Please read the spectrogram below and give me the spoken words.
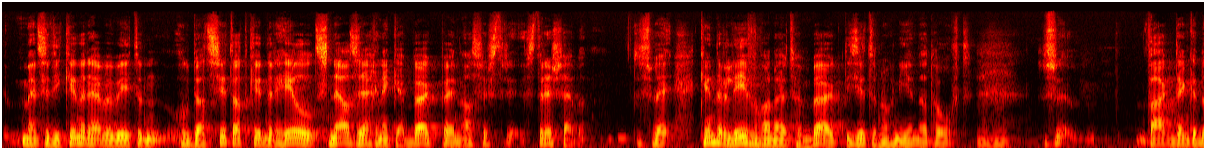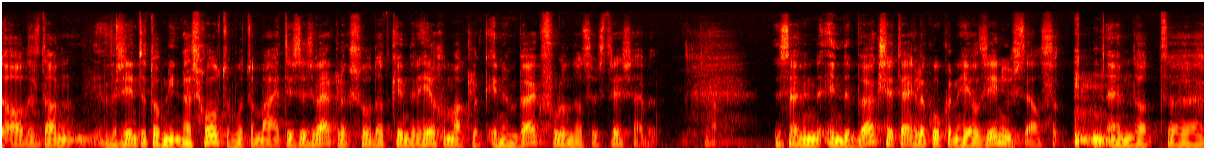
mensen die kinderen hebben weten hoe dat zit, dat kinderen heel snel zeggen: Ik heb buikpijn als ze stress hebben. Dus wij, kinderen leven vanuit hun buik, die zitten nog niet in dat hoofd. Mhm. Dus eh, vaak denken de ouders dan: verzint het om niet naar school te moeten. Maar het is dus werkelijk zo dat kinderen heel gemakkelijk in hun buik voelen dat ze stress hebben. Ja. Dus in, in de buik zit eigenlijk ook een heel zenuwstelsel. en dat. Uh,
